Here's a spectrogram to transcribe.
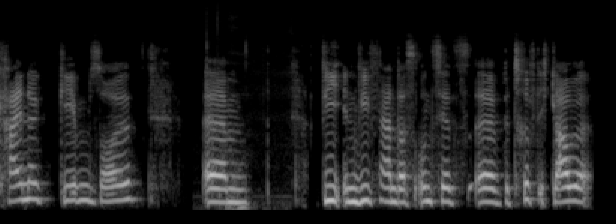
keine geben soll. Ähm, wie inwiefern das uns jetzt, äh, betrifft, ich glaube,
